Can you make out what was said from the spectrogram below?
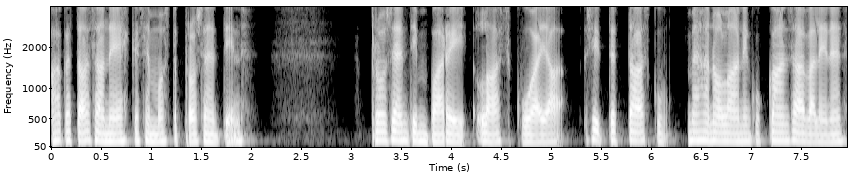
aika tasainen ehkä semmoista prosentin, prosentin pari laskua ja sitten taas, kun mehän ollaan niin kuin kansainvälinen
